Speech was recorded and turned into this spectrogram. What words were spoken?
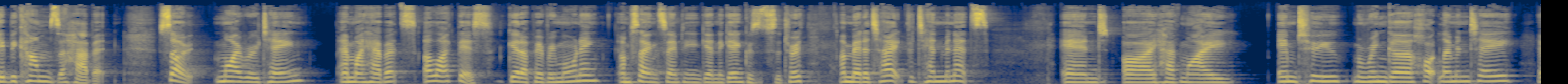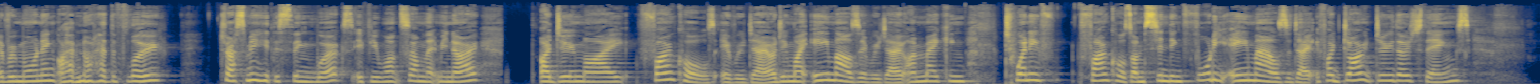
It becomes a habit. So my routine and my habits are like this. Get up every morning. I'm saying the same thing again and again because it's the truth. I meditate for 10 minutes and I have my M2 Moringa hot lemon tea every morning. I have not had the flu. Trust me, this thing works. If you want some, let me know. I do my phone calls every day. I do my emails every day. I'm making 20 phone calls. I'm sending 40 emails a day. If I don't do those things,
